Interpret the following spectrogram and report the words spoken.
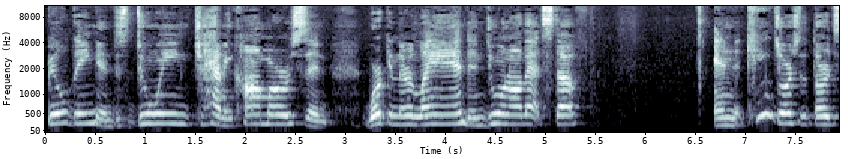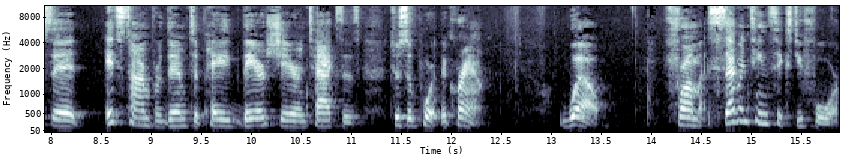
building and just doing, having commerce and working their land and doing all that stuff. And King George III said it's time for them to pay their share in taxes to support the crown. Well, from 1764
